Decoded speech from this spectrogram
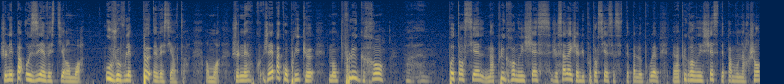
je n'ai pas osé investir en moi, ou je voulais peu investir en moi. Je n'avais pas compris que mon plus grand euh, potentiel, ma plus grande richesse, je savais que j'avais du potentiel, ça c'était pas le problème, mais ma plus grande richesse c'était pas mon argent,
